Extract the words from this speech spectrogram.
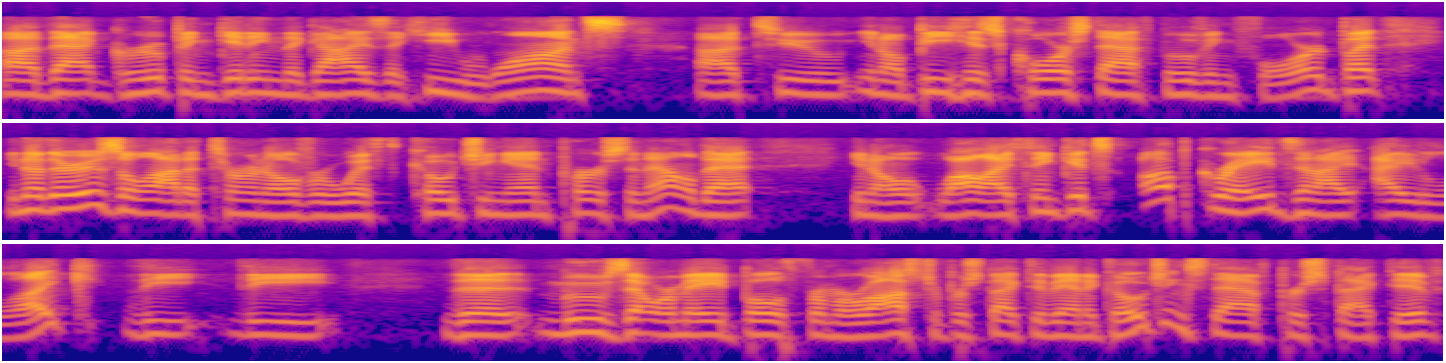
uh, that group and getting the guys that he wants uh, to you know be his core staff moving forward. But you know there is a lot of turnover with coaching and personnel that you know while I think it's upgrades and I I like the the the moves that were made both from a roster perspective and a coaching staff perspective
